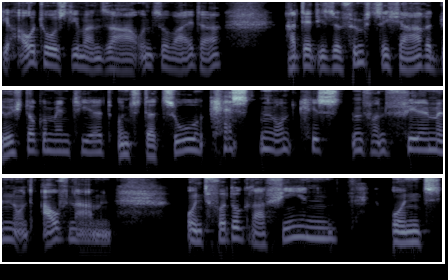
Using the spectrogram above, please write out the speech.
die Autos, die man sah und so weiter, hat er diese 50 Jahre durchdokumentiert und dazu Kästen und Kisten von Filmen und Aufnahmen und Fotografien. Und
